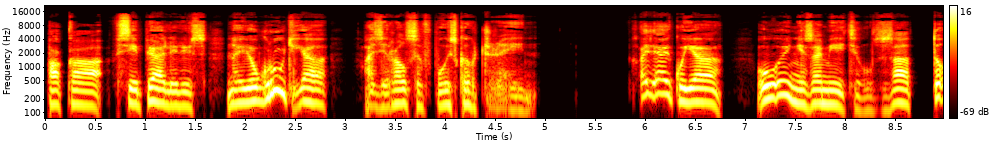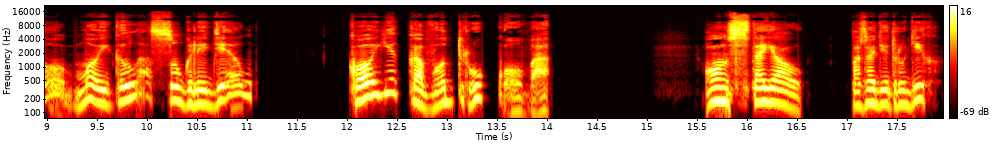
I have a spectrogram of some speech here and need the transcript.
Пока все пялились на ее грудь, я озирался в поисках Джейн. Хозяйку я, увы, не заметил, зато мой глаз углядел кое-кого другого. Он стоял позади других,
